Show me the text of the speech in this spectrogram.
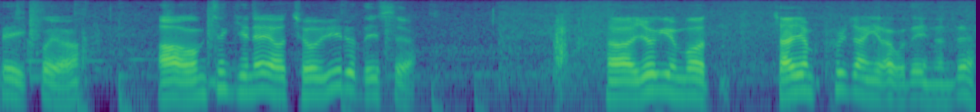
돼 있고요. 아 엄청 기네요. 저 위로도 있어요. 아 여기 뭐 자연 풀장이라고 돼 있는데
